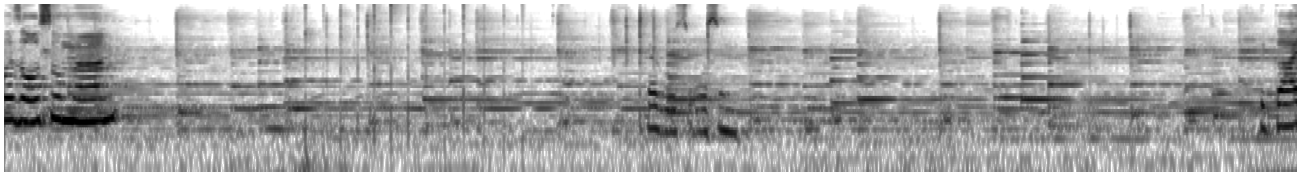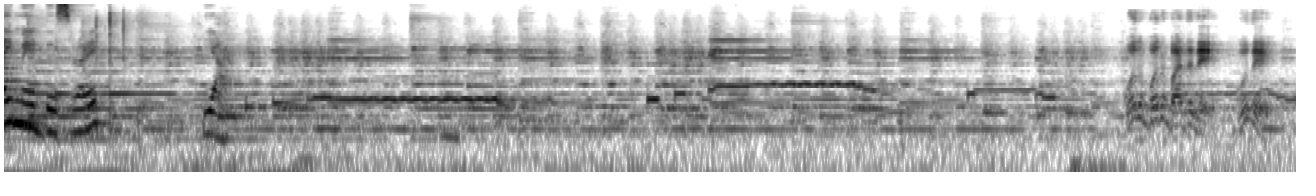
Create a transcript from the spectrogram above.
was awesome, man. That was awesome. The guy made this, right? Yeah. Bodu bodu.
